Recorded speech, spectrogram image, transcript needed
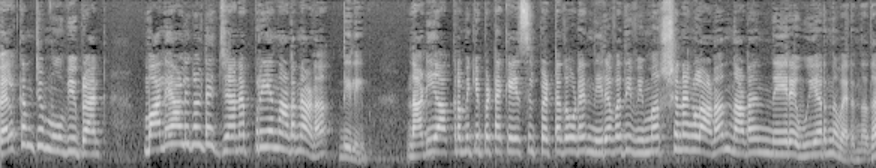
വെൽക്കം ടു മൂവി ബ്രാൻഡ് മലയാളികളുടെ ജനപ്രിയ നടനാണ് ദിലീപ്. നടി ആക്രമിക്കപ്പെട്ട കേസിൽ പെട്ടതോടെ നിരവധി വിമർശനങ്ങളാണ് നടൻ നേരെ ഉയർന്നു വരുന്നത്.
